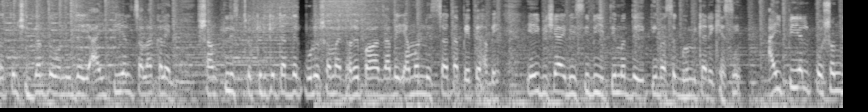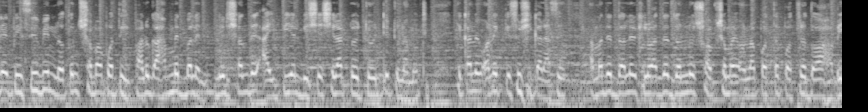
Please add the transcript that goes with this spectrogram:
নতুন সিদ্ধান্ত অনুযায়ী আইপিএল চলাকালীন সংশ্লিষ্ট ক্রিকেটারদের পুরো সময় ধরে পাওয়া যাবে এমন নিশ্চয়তা পেতে হবে। এই বিষয়ে বিসিবি ইতিমধ্যে ইতিবাচক ভূমিকা রেখেছে। আইপিএল প্রসঙ্গে বিসিবির নতুন সভাপতি ফারুক আহমেদ বলেন, নিঃসন্দেহে আইপিএল বিশ্বের সেরা টি টোয়েন্টি টুর্নামেন্ট। এখানে অনেক কিছু শিকার আছে। আমাদের দলের খেলোয়াড়দের জন্য সবসময় অনাপত্তিপত্র দেওয়া হবে।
